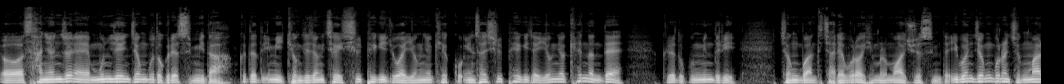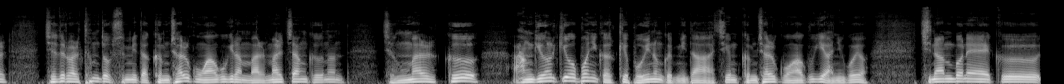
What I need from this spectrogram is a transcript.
어, 4년 전에 문재인 정부도 그랬습니다. 그때도 이미 경제정책의 실패 기조가 역력했고 인사 실패 기조가 역력했는데 그래도 국민들이 정부한테 잘해보라고 힘을 모아주셨습니다. 이번 정부는 정말 제대로 할 틈도 없습니다. 검찰공화국이란 말, 말짱 그거는 정말 그 안경을 끼워보니까 그렇게 보이는 겁니다. 지금 검찰공화국이 아니고요. 지난번에 그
